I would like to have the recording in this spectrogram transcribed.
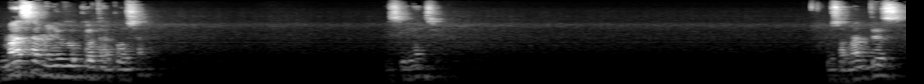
más a menudo que otra cosa, el silencio. Los amantes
